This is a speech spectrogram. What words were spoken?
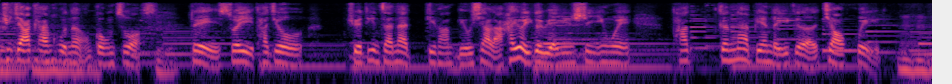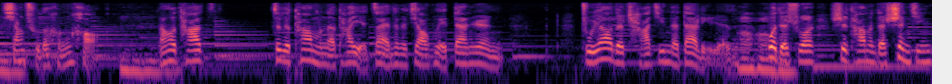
居家看护那种工作，对，所以他就决定在那地方留下来。还有一个原因是因为他跟那边的一个教会相处的很好，然后他这个汤姆呢，他也在那个教会担任主要的查经的代理人，或者说是他们的圣经。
